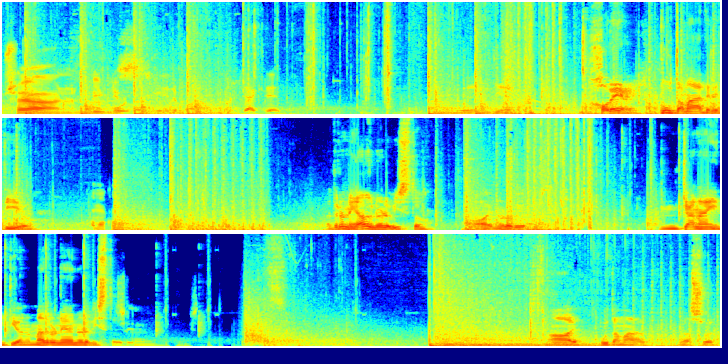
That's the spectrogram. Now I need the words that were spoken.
O sea, en el Biblio. Four located a bomb. Protected. Joder, puta madre, tío. ¿Cómo, cómo? Me ha droneado y no lo he visto. Ay, no lo veo. Mm, K9, tío. Me ha droneado y no lo he visto, tío. Ay, puta madre. La suerte.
